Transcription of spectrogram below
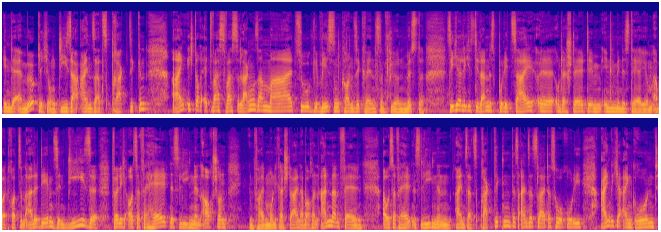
in der Ermöglichung dieser Einsatzpraktiken, eigentlich doch etwas, was langsam mal zu gewissen Konsequenzen führen müsste. Sicherlich ist die Landespolizei äh, unterstellt dem Innenministerium, aber trotz und alledem sind diese völlig außer Verhältnis liegenden, auch schon im Fall Monika Stein, aber auch in anderen Fällen außer Verhältnis liegenden Einsatzpraktiken des Einsatzleiters Hochholi eigentlich ja ein Grund,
